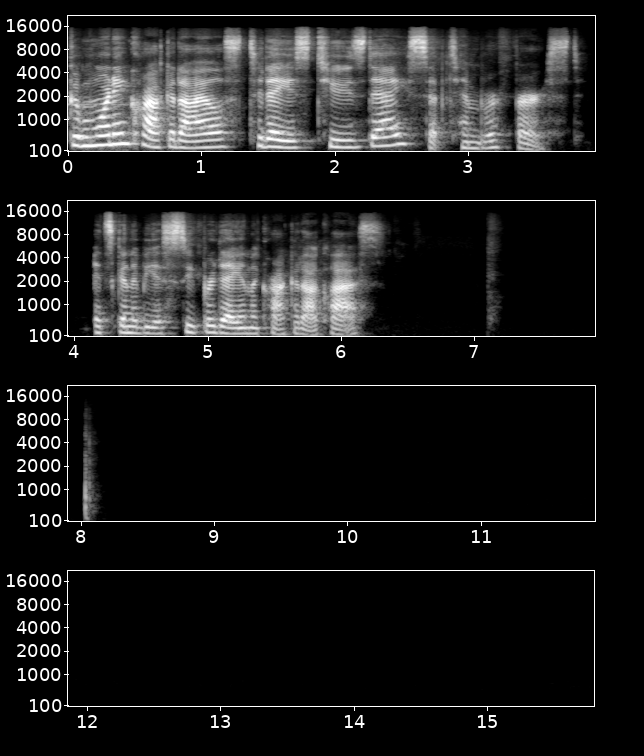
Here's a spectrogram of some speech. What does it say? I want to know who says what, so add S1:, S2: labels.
S1: Good morning, crocodiles. Today is Tuesday, September 1st. It's going to be a super day in the crocodile class.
